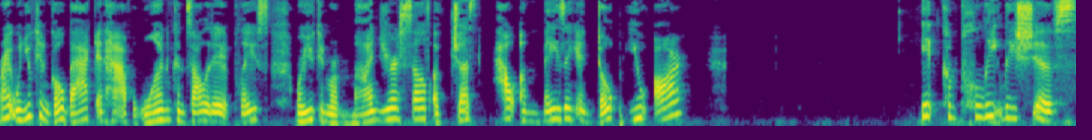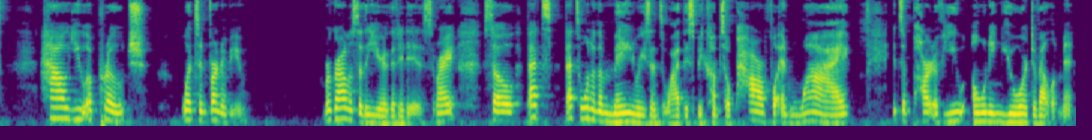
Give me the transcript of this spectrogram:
right? When you can go back and have one consolidated place where you can remind yourself of just how amazing and dope you are, it completely shifts how you approach what's in front of you regardless of the year that it is right so that's that's one of the main reasons why this becomes so powerful and why it's a part of you owning your development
